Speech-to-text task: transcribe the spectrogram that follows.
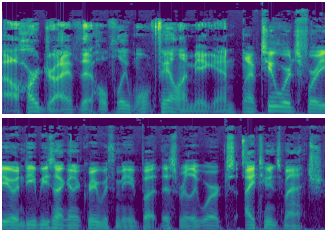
a hard drive that hopefully won't fail on me again. I have two words for you, and DB's not going to agree with me, but this really works. iTunes Match.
